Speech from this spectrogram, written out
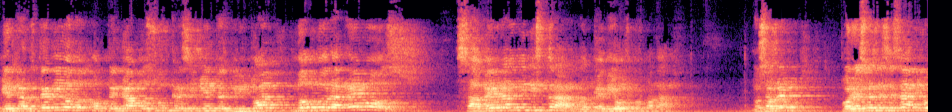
Mientras usted y yo obtengamos un crecimiento espiritual, no lograremos saber administrar lo que Dios nos va a dar. No sabremos. Por eso es necesario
